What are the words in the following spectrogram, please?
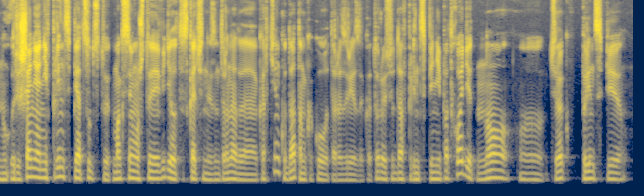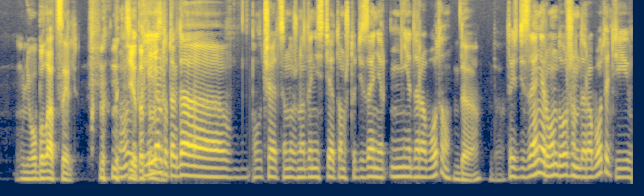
ну, решения, они в принципе отсутствуют. Максимум, что я видел, это скачанный из интернета картинку, да, там какого-то разреза, который сюда в принципе не подходит, но э, человек в принципе у него была цель Ну, и клиенту узел. тогда, получается, нужно донести о том, что дизайнер не доработал. Да, да. То есть дизайнер, он должен доработать и,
